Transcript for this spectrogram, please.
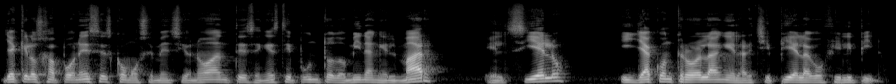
ya que los japoneses, como se mencionó antes, en este punto dominan el mar, el cielo y ya controlan el archipiélago filipino.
